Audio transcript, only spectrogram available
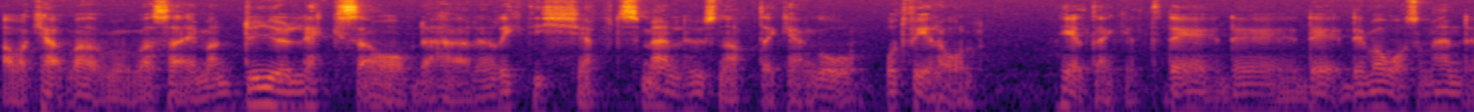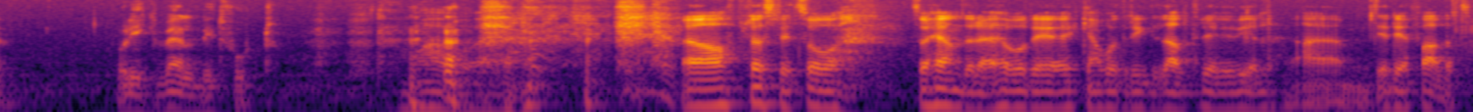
ja, vad, kan, vad, vad, säger man, dyr läxa av det här. En riktig käftsmäll hur snabbt det kan gå åt fel håll. Helt enkelt. Det, det, det, det var vad som hände. Och det gick väldigt fort. Wow. ja, plötsligt så, så händer det och det är kanske inte riktigt alltid det vi vill ehm, i det fallet.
